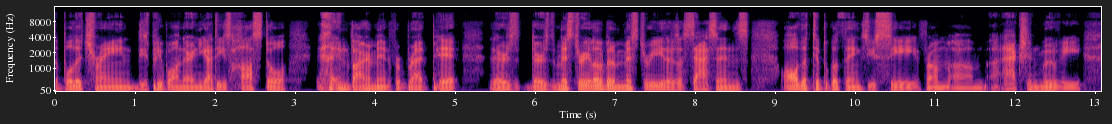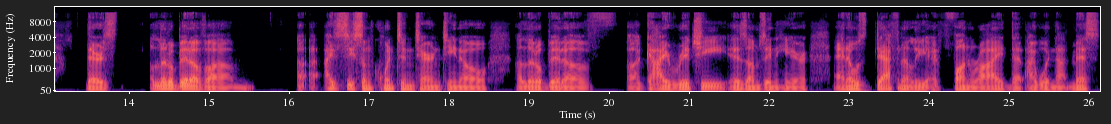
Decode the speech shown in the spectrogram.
the bullet train these people on there and you got these hostile environment for brad pitt. There's there's mystery a little bit of mystery. There's assassins all the typical things you see from um action movie. There's a little bit of um i see some quentin tarantino a little bit of uh, Guy Ritchie isms in here, and it was definitely a fun ride that I would not miss.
